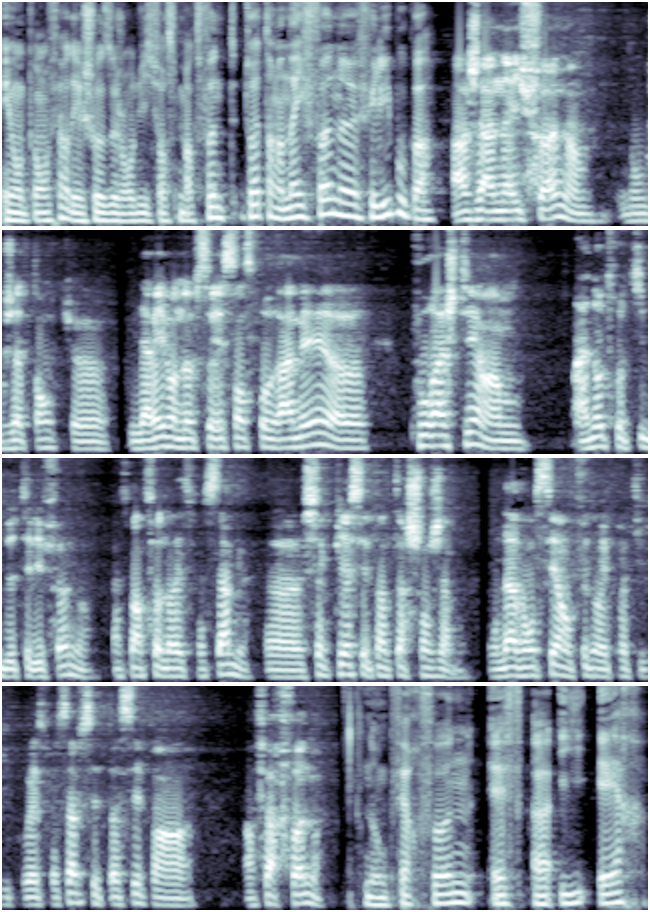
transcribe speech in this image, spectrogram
Et on peut en faire des choses aujourd'hui sur smartphone. Toi, tu as un iPhone, euh, Philippe, ou pas? Ah, J'ai un iPhone, donc j'attends qu'il arrive en obsolescence programmée euh, pour acheter un, un autre type de téléphone, un smartphone responsable. Euh, chaque pièce est interchangeable. On a avancé un peu dans les pratiques responsables, c'est de passer par un, un Fairphone. Donc Fairphone, F-A-I-R-P-H-O-N-E,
